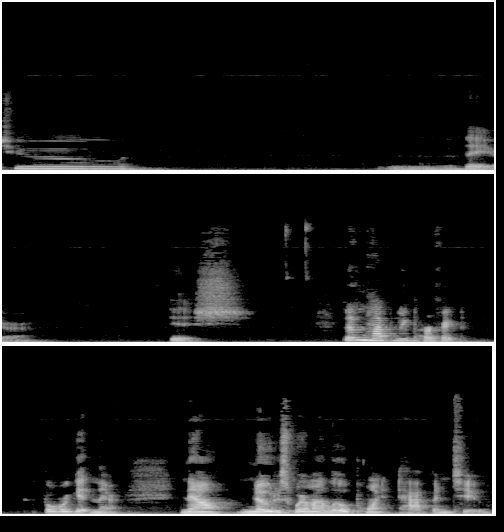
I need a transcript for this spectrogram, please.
to there ish. Doesn't have to be perfect, but we're getting there. Now, notice where my low point happened to.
